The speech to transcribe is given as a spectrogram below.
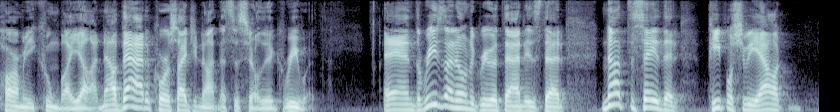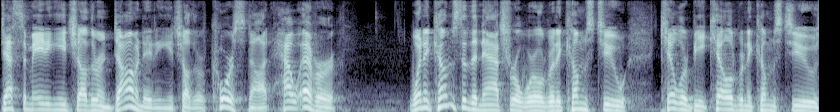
harmony, kumbaya. Now, that, of course, I do not necessarily agree with. And the reason I don't agree with that is that not to say that people should be out decimating each other and dominating each other, of course not. However, when it comes to the natural world, when it comes to kill or be killed, when it comes to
